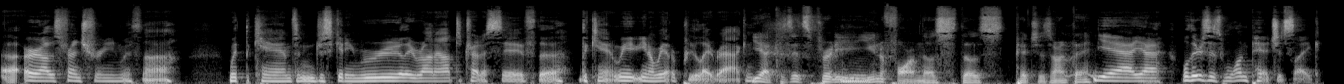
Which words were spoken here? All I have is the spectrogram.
uh, or I was French freeing with uh with the cams and just getting really run out to try to save the the cam. We you know we had a pretty light rack and Yeah, because it's pretty Mm-hmm. uniform. Those those pitches, aren't they? Yeah, yeah. Well, there's this one pitch. It's like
